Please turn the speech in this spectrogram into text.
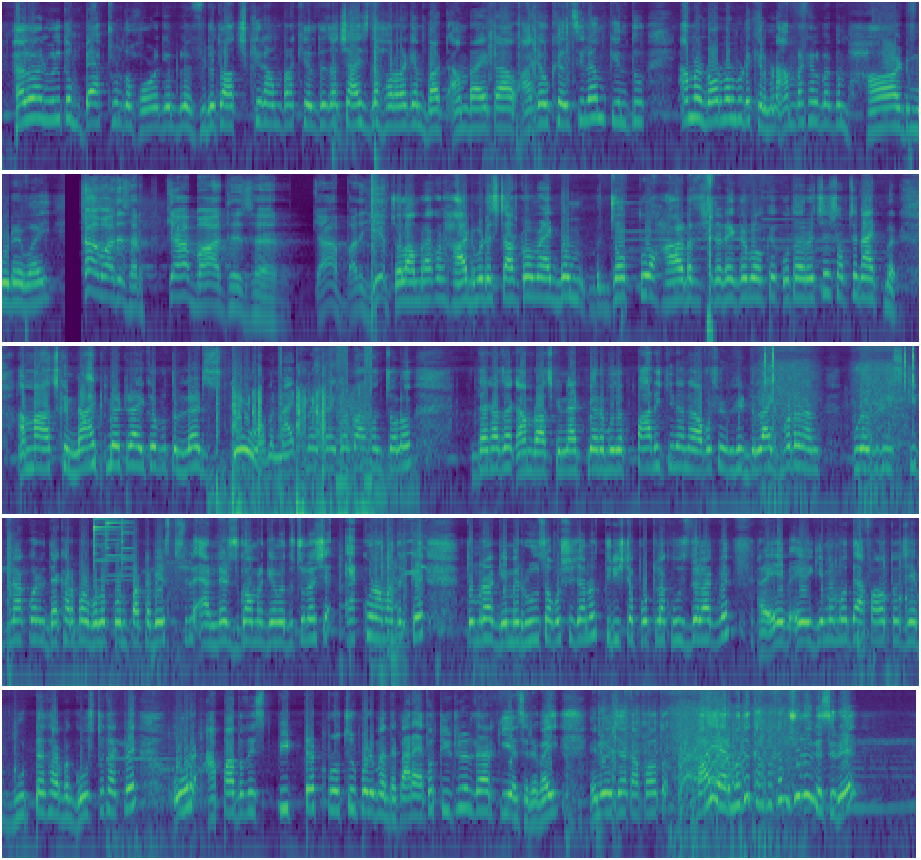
hello and welcome back to the horror game play video তো আজকের আমরা খেলতে যাচ্ছি ice the horror game but আমরা এটা আগেও খেলছিলাম কিন্তু আমরা নর্মাল মোডে খেলবো না আমরা খেলবো একদম হার্ড মোডে ভাই क्या बात है सर क्या बात है सर क्या बात ये চলো আমরা এখন হার্ড মোডে স্টার্ট করবো মানে একদম যত হার্ড আছে সেটা ট্রাই করবো ওকে কোথায় রয়েছে সবচেয়ে নাইটমেয়ার আমরা আজকে নাইটমেয়ার ট্রাই করবো তো লেটস গো আমরা নাইটমেয়ার ট্রাই করবো এখন চলো দেখা যাক আমরা আজকে নাইটমেয়ারের মধ্যে পারি কিনা না। অবশ্যই hit the like button and পুরো ভিডিও স্কিপ না করে দেখার পর বলো কোন পার্টটা বেস্ট ছিল। অ্যান্ড লেটস গো আমরা গেমের মধ্যে চলে এসে এখন আমাদেরকে তোমরা গেমের রুলস অবশ্যই জানো। তিরিশটা পোটলা খুঁজতে লাগবে। আর এই গেমের মধ্যে আপাতত যে বুটটা থাকবে গোস্টটা থাকবে, ওর আপাতত স্পিডটা প্রচুর পরিমাণ থাকবে। আর এত টিউটোরিয়াল দেওয়ার কি আছে রে ভাই? এনিওয়ে যাক, আপাতত ভাই, এর মধ্যে কাপাকাপি শুরু হয়ে গেছে রে।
